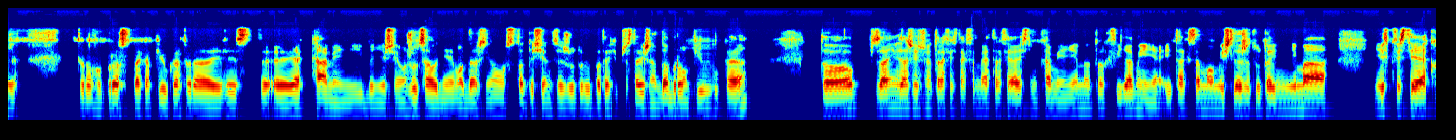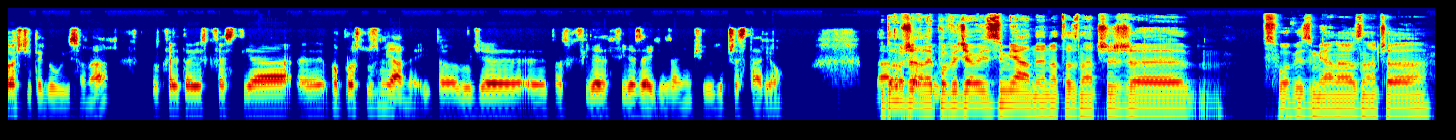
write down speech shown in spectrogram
którą po prostu taka piłka, która jest e, jak kamień i będziesz ją rzucał, nie wiem, oddasz nią 100 tysięcy rzutów i potem się przestawisz na dobrą piłkę, to zanim zaczniesz ją trafiać tak samo jak trafiałeś tym kamieniem, no to chwila minie. I tak samo myślę, że tutaj nie ma, nie jest kwestia jakości tego Wilsona, to jest kwestia e, po prostu zmiany i to ludzie, e, to chwilę, chwilę zejdzie, zanim się ludzie przestawią. No, Dobrze, ale powiedziałeś zmiany, no to znaczy, że w słowie zmiana oznacza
